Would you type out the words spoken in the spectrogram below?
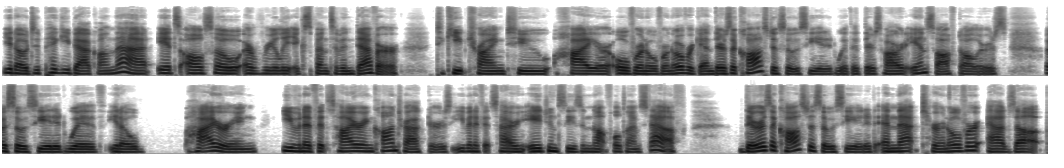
you know, to piggyback on that, it's also a really expensive endeavor to keep trying to hire over and over and over again. There's a cost associated with it. There's hard and soft dollars associated with, you know, hiring, even if it's hiring contractors, even if it's hiring agencies and not full-time staff. There is a cost associated and that turnover adds up.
